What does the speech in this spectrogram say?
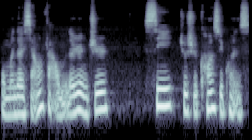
我们的想法、我们的认知；C 就是 consequence，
